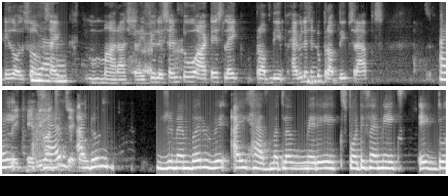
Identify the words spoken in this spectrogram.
it is also Yeah. outside maharashtra if you listen to artists like prabdeep have you listened to prabdeep's raps I Like, everyone should have check I out. Don't remember I have मतलब मेरे एक स्पॉटिफाई में एक एक दो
